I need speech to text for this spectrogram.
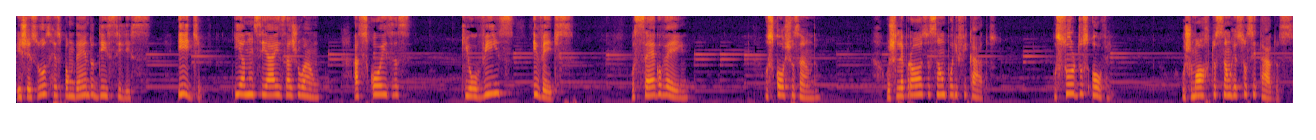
E Jesus respondendo disse-lhes: Ide e anunciais a João as coisas que ouvis e vedes. O cego vem, os coxos andam, os leprosos são purificados, os surdos ouvem, os mortos são ressuscitados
